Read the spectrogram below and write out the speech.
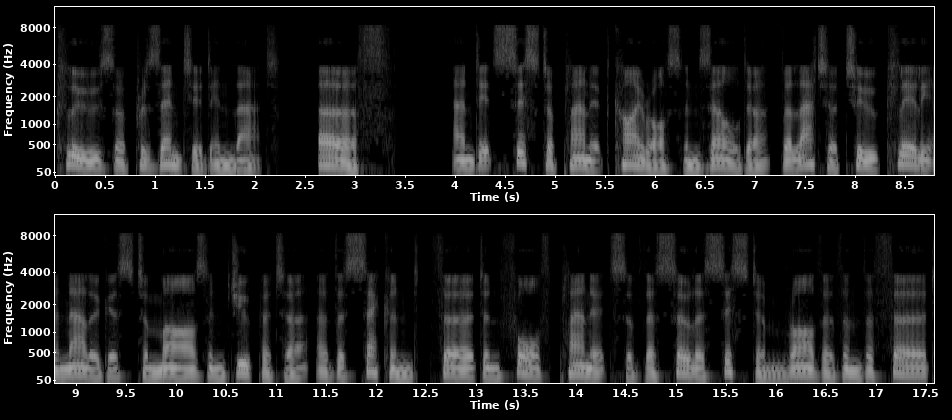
clues are presented in that Earth and its sister planet Kairos and Zelda, the latter two clearly analogous to Mars and Jupiter are the second, third and fourth planets of their solar system rather than the third,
